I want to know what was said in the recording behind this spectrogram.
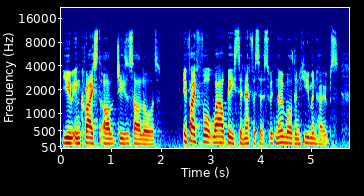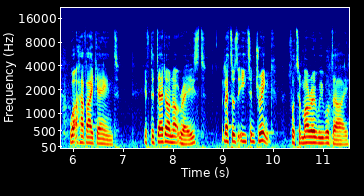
you in Christ our Jesus our Lord. If I fought wild beasts in Ephesus with no more than human hopes, what have I gained? If the dead are not raised, let us eat and drink for tomorrow we will die.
